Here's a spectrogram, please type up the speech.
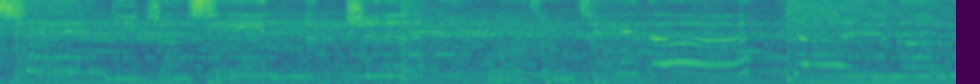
一张新的纸，我总记得在哪里。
